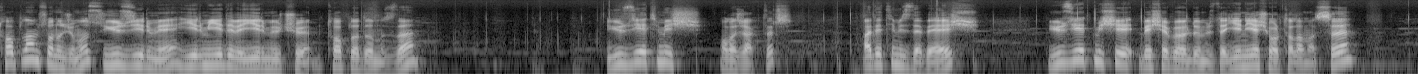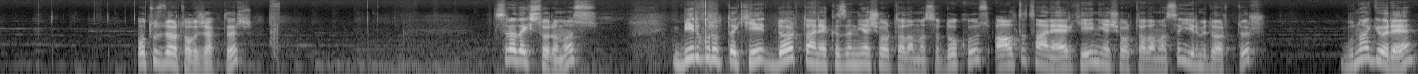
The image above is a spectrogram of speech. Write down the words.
Toplam sonucumuz 120, 27 ve 23'ü topladığımızda 170 olacaktır. Adetimiz de 5. 170'i 5'e böldüğümüzde yeni yaş ortalaması 34 olacaktır. Sıradaki sorumuz. Bir gruptaki 4 tane kızın yaş ortalaması 9, 6 tane erkeğin yaş ortalaması 24'tür. Buna göre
